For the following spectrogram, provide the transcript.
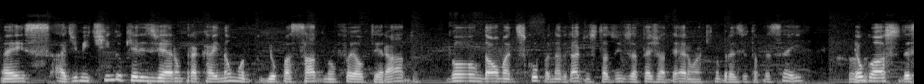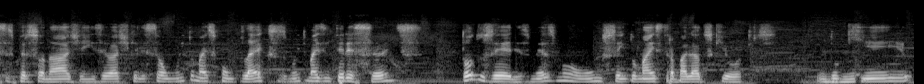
Mas admitindo que eles vieram para cá e, não, e o passado não foi alterado, vão dar uma desculpa, na verdade nos Estados Unidos até já deram, aqui no Brasil tá para sair. Uhum. Eu gosto desses personagens, eu acho que eles são muito mais complexos, muito mais interessantes, todos eles, mesmo uns sendo mais trabalhados que outros, uhum. do que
